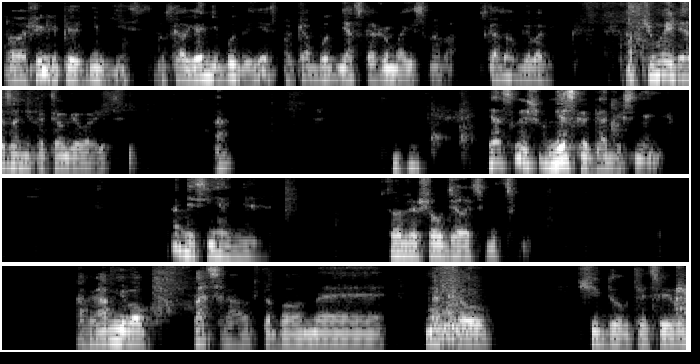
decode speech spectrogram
Положили перед ним есть. Он сказал, я не буду есть, пока буду, я скажу мои слова. Сказал, говори. А почему Илеза не хотел говорить? А? Я слышал несколько объяснений. Объяснение, что он решил делать митцву. Авраам его посрал, чтобы он э, нашел щеду для, своего,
